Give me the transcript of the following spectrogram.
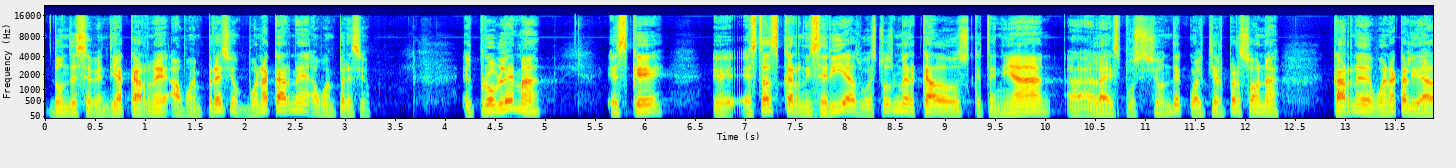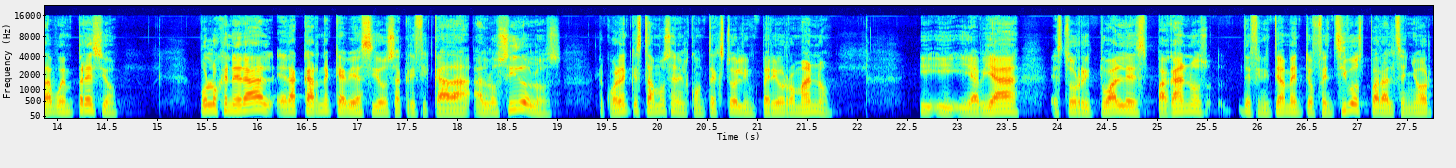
donde se vendía carne a buen precio, buena carne a buen precio. El problema es que eh, estas carnicerías o estos mercados que tenían a la disposición de cualquier persona carne de buena calidad a buen precio, por lo general era carne que había sido sacrificada a los ídolos. Recuerden que estamos en el contexto del imperio romano. y, había estos rituales paganos definitivamente ofensivos para el Señor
